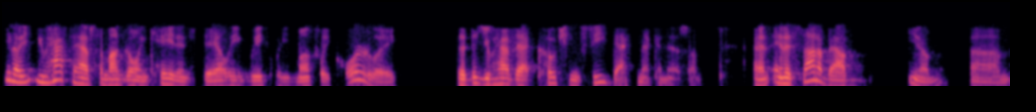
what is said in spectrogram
You know, you have to have some ongoing cadence, daily, weekly, monthly, quarterly, that, that you have that coaching feedback mechanism. And and it's not about, you know, um,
